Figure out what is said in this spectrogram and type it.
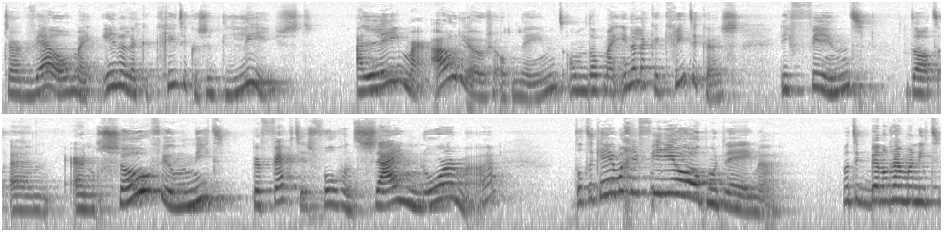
terwijl mijn innerlijke criticus het liefst alleen maar audio's opneemt, omdat mijn innerlijke criticus die vindt dat ehm, er nog zoveel niet perfect is volgens zijn normen, dat ik helemaal geen video op moet nemen. Want ik ben nog helemaal niet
